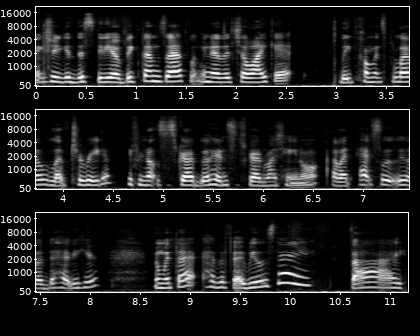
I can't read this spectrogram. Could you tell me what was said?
Make sure you give this video a big thumbs up. Let me know that you like it. Leave comments below. Love to read them. If you're not subscribed, go ahead and subscribe to my channel. I would absolutely love to have you here. And with that, have a fabulous day. Bye.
